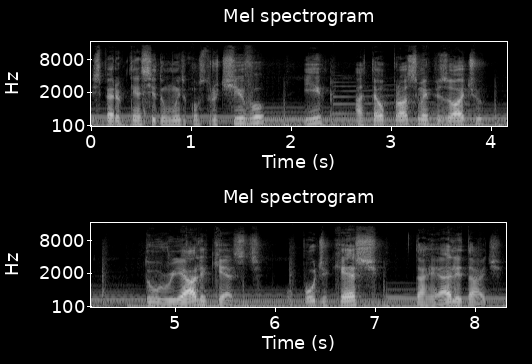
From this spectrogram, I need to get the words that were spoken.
Espero que tenha sido muito construtivo e até o próximo episódio do RealityCast, o podcast da realidade.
